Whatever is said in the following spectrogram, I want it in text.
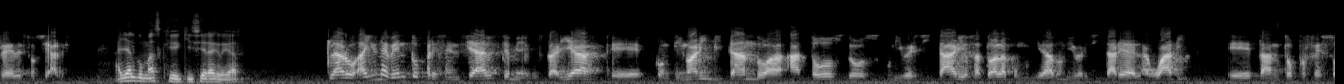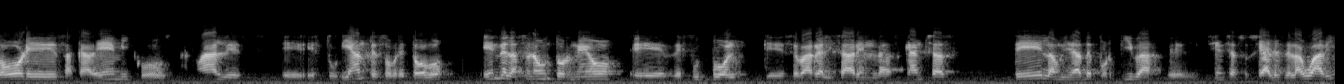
redes sociales. ¿Hay algo más que quisiera agregar? Claro, hay un evento presencial que me gustaría eh, continuar invitando a, todos los universitarios, a toda la comunidad universitaria de la UADI, eh, tanto profesores, académicos, manuales, estudiantes sobre todo, en relación a un torneo de fútbol que se va a realizar en las canchas de la unidad deportiva de Ciencias Sociales de la UADI.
